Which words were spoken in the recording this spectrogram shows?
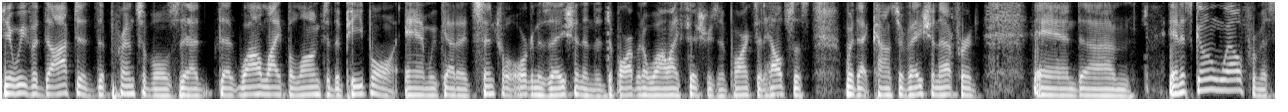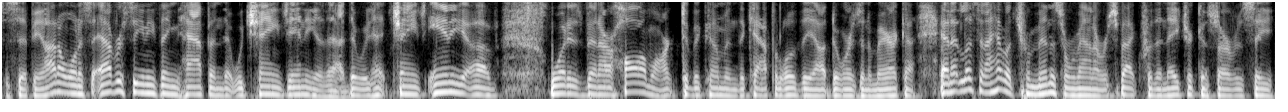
you know we've adopted the principles that that wildlife belong to the people, and we've got a central organization in the Department of Wildlife, Fisheries, and Parks that helps us with that conservation conservation effort, and um, and it's going well for Mississippi. And I don't want to ever see anything happen that would change any of that. That would change any of what has been our hallmark to becoming the capital of the outdoors in America. And uh, listen, I have a tremendous amount of respect for the Nature Conservancy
